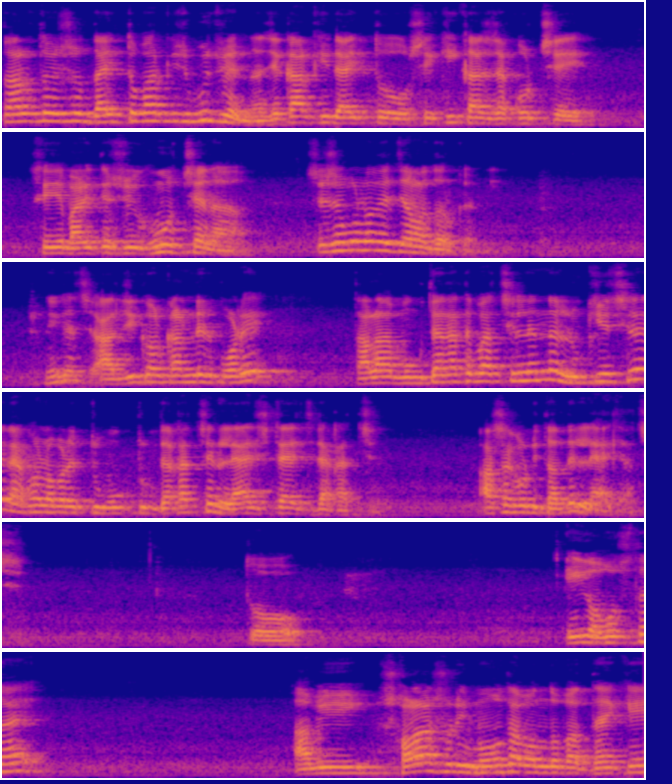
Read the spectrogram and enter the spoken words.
তাহলে তো এইসব দায়িত্বভার কিছু বুঝবেন না যে কার কী দায়িত্ব, সে কী কাজটা করছে, সে বাড়িতে শুয়ে ঘুমোচ্ছে না। সেসব ওনাদের জানা দরকার নেই। ঠিক আছে? আজিকর কাণ্ডের পরে তারা মুখ দেখাতে পারছিলেন না, লুকিয়েছিলেন, এখন আবার একটু মুখ টুক দেখাচ্ছেন, ল্যাজ ট্যাজ দেখাচ্ছেন। আশা করি তাদের ল্যাজ আছে। তো এই অবস্থায় আমি সরাসরি মমতা বন্দ্যোপাধ্যায়কে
